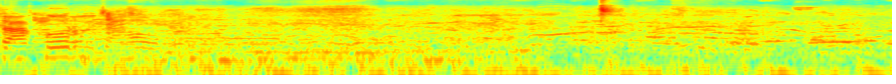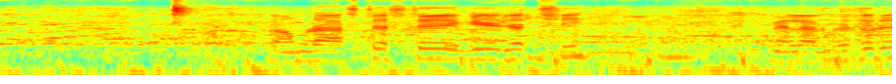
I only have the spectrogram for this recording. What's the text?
চাকর আমরা আস্তে আস্তে এগিয়ে যাচ্ছি মেলার ভেতরে।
